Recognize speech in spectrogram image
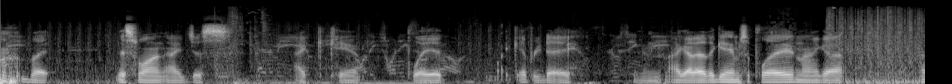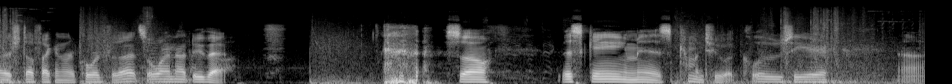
but this one, I just, I can't play it like every day. And I got other games to play, and I got other stuff I can record for that, so why not do that? so, this game is coming to a close here. Uh,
